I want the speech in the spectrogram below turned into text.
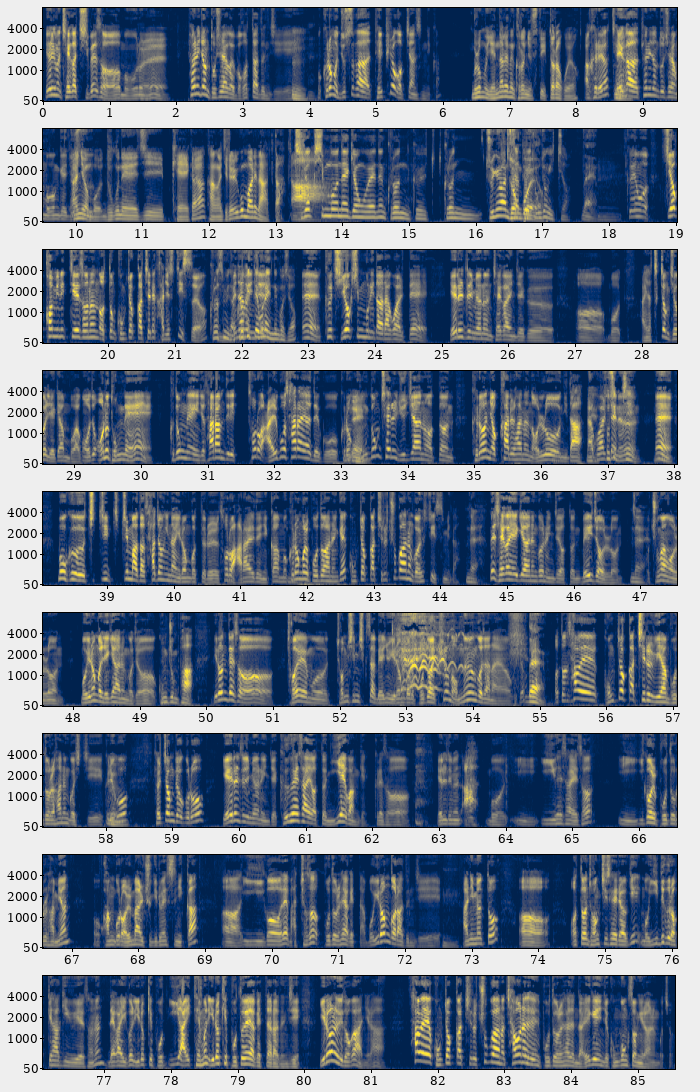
예를 들면 제가 집에서 뭐 오늘 편의점 도시락을 먹었다든지 음. 뭐 그런 거 뉴스가 될 필요가 없지 않습니까? 물론 뭐 옛날에는 그런 뉴스도 있더라고요. 아 그래요? 제가 편의점 도시락 먹은 게 뉴스 아니요, 뭐 누구네 집 개가 강아지를 일곱 마리 낳았다. 지역 신문의 경우에는 그런 그 그런 중요한 정보예요. 종종 있죠. 네. 그게 뭐 지역 커뮤니티에서는 어떤 공적 가치를 가질 수도 있어요. 그렇습니다. 왜냐면 그렇기 때문에 이제 있는 거죠. 예, 그 지역 신문이다라고 할 때 예를 들면은 제가 이제 그 어 뭐 아니 특정 지역을 얘기하면 뭐하고 어느, 동네에 그 동네에 이제 사람들이 서로 알고 살아야 되고 그런 네. 공동체를 유지하는 어떤 그런 역할을 하는 언론이다라고 네, 할 소식지. 때는 예, 뭐그 집집 집집마다 사정이나 이런 것들을 서로 알아야 되니까 뭐 그런 걸 보도하는 게 공적 가치를 추구하는 거일 수 있습니다. 네. 근데 제가 얘기하는 거는 이제 어떤 메이저 언론, 네. 뭐 중앙 언론 뭐 이런 걸 얘기하는 거죠. 공중파 이런 데서 저의 뭐 점심 식사 메뉴 이런 거를 보도할 필요는 없는 거잖아요. 그죠? 네. 어떤 사회 공적 가치를 위한 보도를 하는 것이지. 그리고 결정적으로 예를 들면 이제 그 회사의 어떤 이해관계. 그래서 예를 들면 아 뭐 이이 회사에서 이 이걸 보도를 하면 어, 광고를 얼마를 주기로 했으니까 어, 이- 이거에 맞춰서 보도를 해야겠다. 뭐 이런 거라든지 아니면 또 어, 어떤 정치 세력이 뭐 이득을 얻게 하기 위해서는 내가 이걸 이렇게 보, 이 아이템을 이렇게 보도해야겠다라든지 이런 의도가 아니라 사회의 공적 가치를 추구하는 차원에서 보도를 해야 된다. 이게 이제 공공성이라는 거죠.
